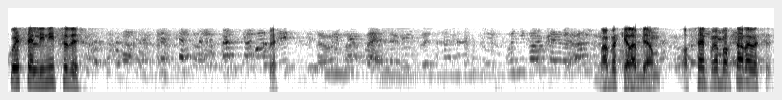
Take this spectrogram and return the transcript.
Questo è l'inizio del... Ogni volta che lo faccio- Ma perché l'abbiamo... Ho sempre portato queste...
